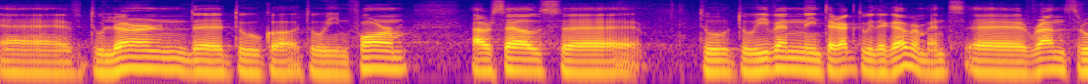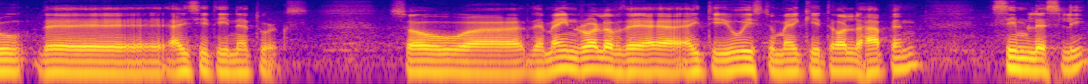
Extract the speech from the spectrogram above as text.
uh, to learn, uh, to, to inform ourselves, to, to even interact with the government, run through the ICT networks. So the main role of the ITU is to make it all happen seamlessly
